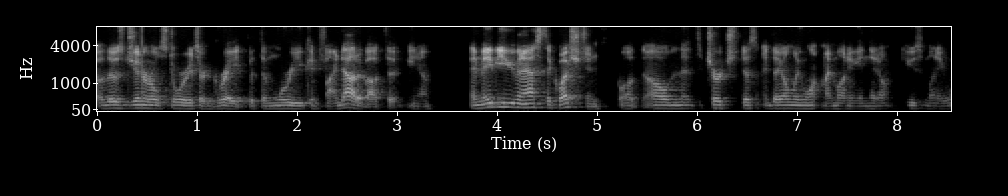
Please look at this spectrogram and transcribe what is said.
oh, those general stories are great but the more you can find out about the you know. And maybe you even ask the question well oh the church doesn't they only want my money and they don't use money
